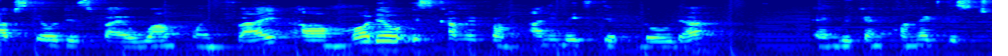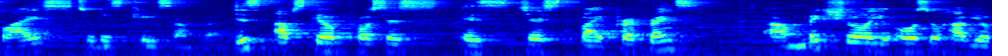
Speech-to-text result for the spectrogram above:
upscale this by 1.5 our model is coming from animate diff loader and we can connect this twice to this K sampler. This upscale process is just by preference. Um, make sure you also have your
